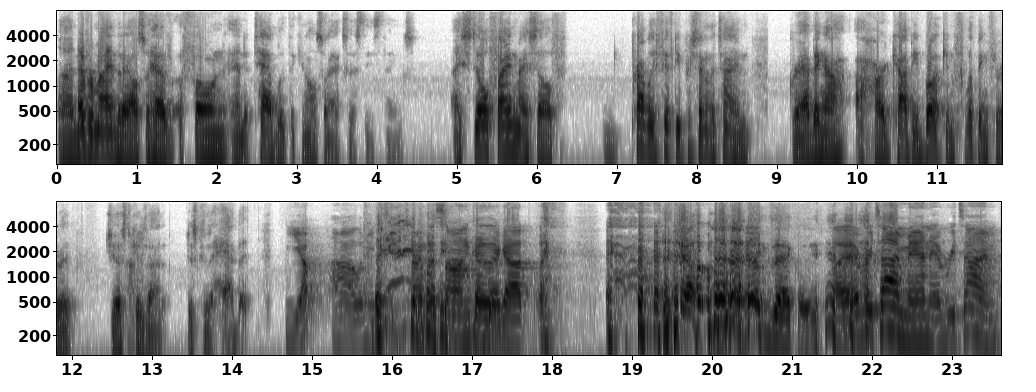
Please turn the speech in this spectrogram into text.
uh, never mind that I also have a phone and a tablet that can also access these things. I still find myself probably 50% of the time grabbing a, a hard copy book and flipping through it just because I just because of habit. Yep. Uh, let me turn this on because I got. Yeah, exactly. uh, every time, man. Every time.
